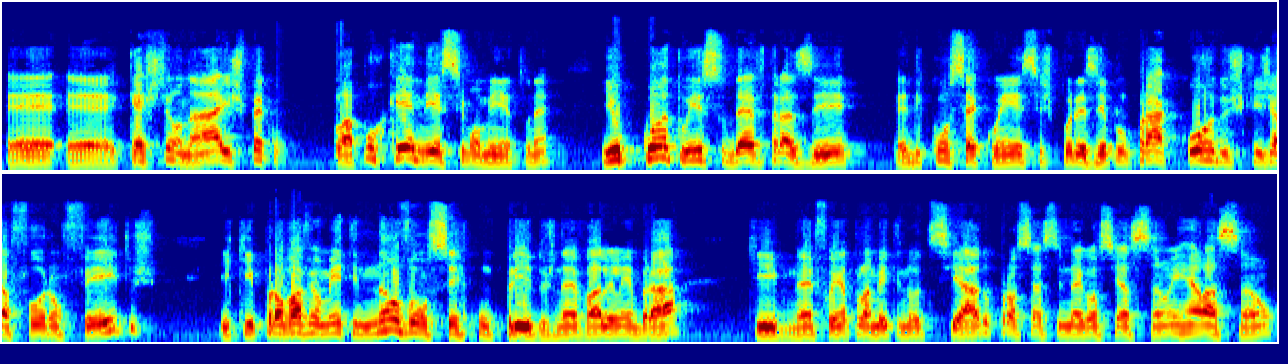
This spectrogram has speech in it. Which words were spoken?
é, é, questionar e especular por que nesse momento, né? E o quanto isso deve trazer de consequências, por exemplo, para acordos que já foram feitos e que provavelmente não vão ser cumpridos, né? Vale lembrar que né, foi amplamente noticiado o processo de negociação em relação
